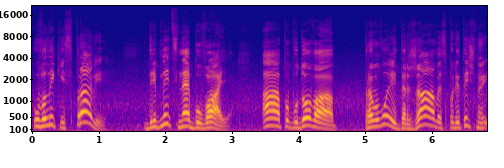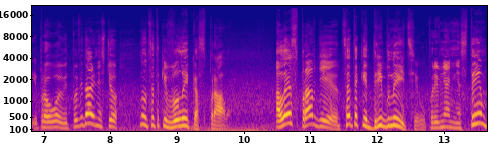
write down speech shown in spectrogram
у великій справі дрібниць не буває, а побудова правової держави з політичною і правовою відповідальністю ну, це таки велика справа. Але справді це таки дрібниці у порівнянні з тим,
